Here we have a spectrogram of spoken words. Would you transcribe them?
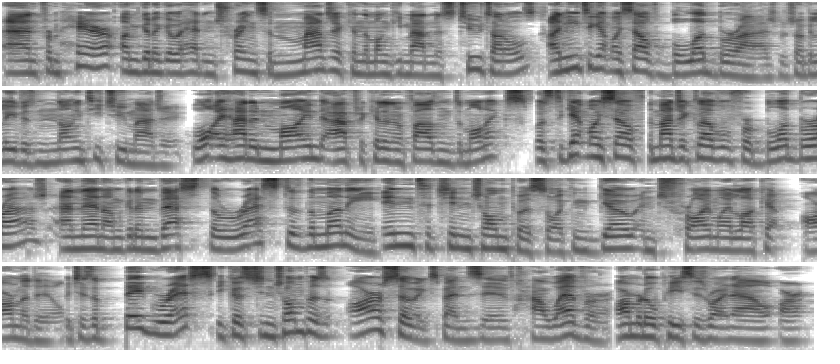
and from here I'm gonna go ahead and train some magic in the Monkey Madness 2 tunnels. I need to get myself Blood Barrage, which I believe is 92 magic. What I had in mind after killing a thousand demonics was to get myself the magic level for Blood Barrage, and then I'm gonna invest the rest of the money into Chinchompas so I can go and try my luck at Armadyl, which is a big risk because Chinchompas are so expensive. However, Armadyl pieces right now are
